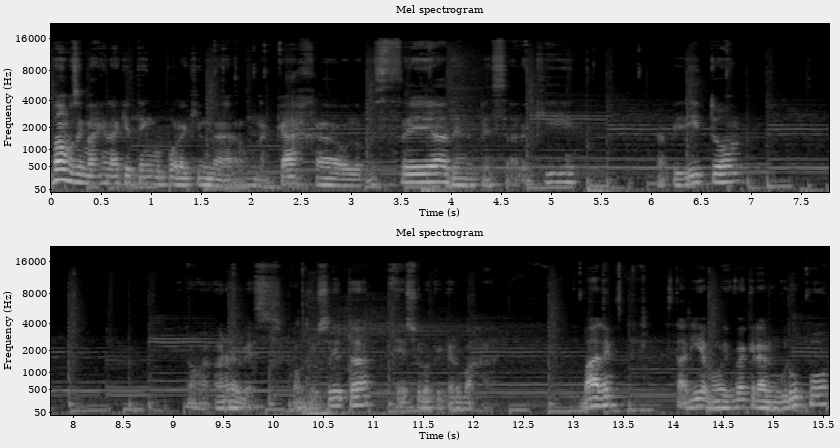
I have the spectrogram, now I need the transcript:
vamos a imaginar que tengo por aquí una, una, caja o lo que sea. Déjenme pensar aquí. Rapidito. No, al revés. Control Z. Eso es lo que quiero bajar. Vale. Estaría, voy a crear un grupo.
